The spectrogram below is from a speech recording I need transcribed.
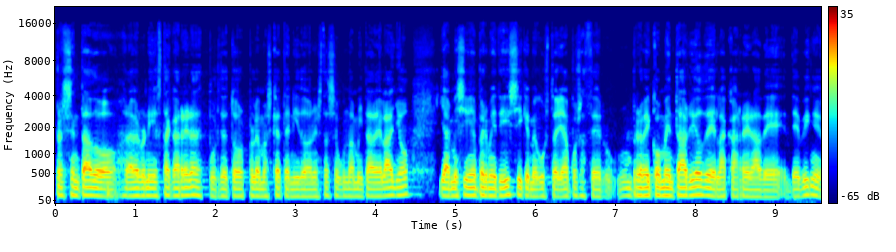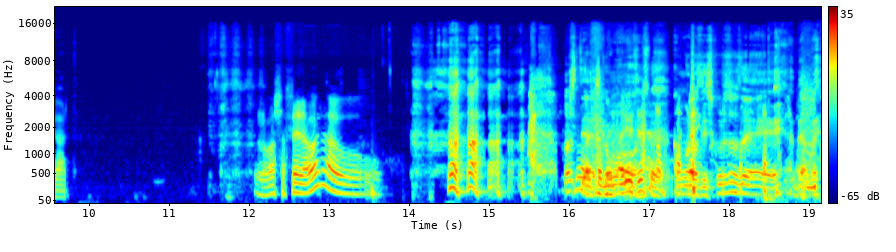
presentado, el haber venido a esta carrera después de todos los problemas que ha tenido en esta segunda mitad del año. Y a mí, si me permitís, sí que me gustaría pues hacer un breve comentario de la carrera de, de Vingegaard. ¿Lo vas a hacer ahora o...? Hostia, No, el es como, comentario es eso. como los discursos de, de, Albert,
